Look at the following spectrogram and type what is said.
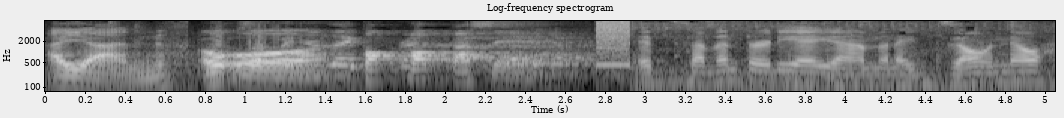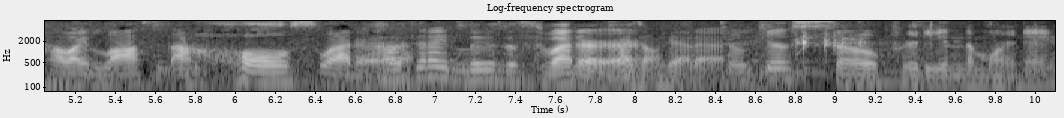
Ayan. Oo. Sabi like, Pokpok kasi. It's 7.30 a.m. and I don't know how I lost a whole sweater. How did I lose a sweater? I don't get it. Tokyo's so pretty in the morning.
